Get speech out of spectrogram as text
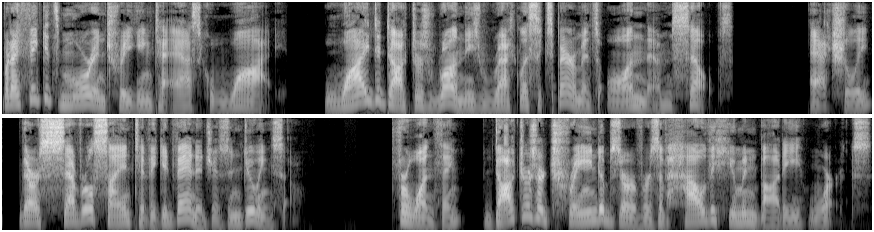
but I think it's more intriguing to ask why. Why did doctors run these reckless experiments on themselves? Actually, there are several scientific advantages in doing so. For one thing, Doctors are trained observers of how the human body works.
